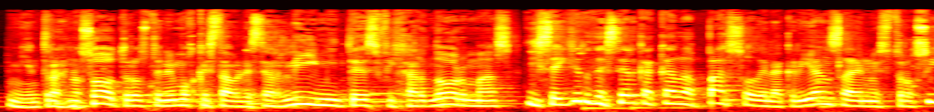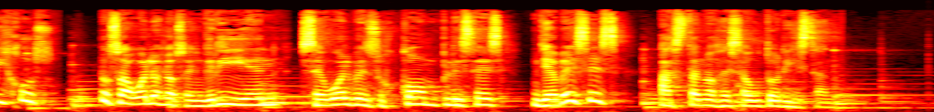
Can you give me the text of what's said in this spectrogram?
Mientras nosotros tenemos que establecer límites, fijar normas y seguir de cerca cada paso de la crianza de nuestros hijos, los abuelos los engríen, se vuelven sus cómplices y a veces hasta nos desautorizan.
